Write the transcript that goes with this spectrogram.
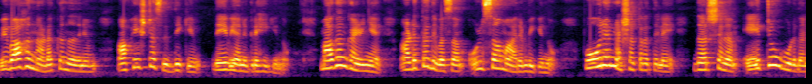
വിവാഹം നടക്കുന്നതിനും അഭീഷ്ട സിദ്ധിക്കും ദേവി അനുഗ്രഹിക്കുന്നു. മകം കഴിഞ്ഞ് അടുത്ത ദിവസം ഉത്സവം ആരംഭിക്കുന്നു. പൂരം നക്ഷത്രത്തിലെ ദർശനം ഏറ്റവും കൂടുതൽ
